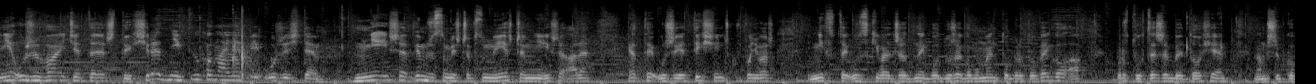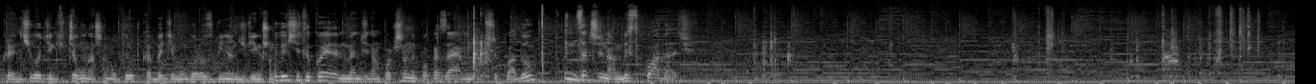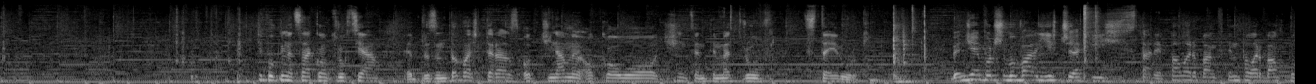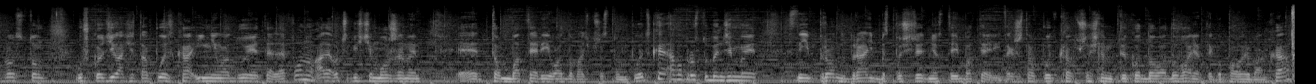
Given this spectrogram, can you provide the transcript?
Nie używajcie też tych średnich, tylko najlepiej użyć te mniejsze. Wiem, że są jeszcze w sumie jeszcze mniejsze, ale ja tutaj użyję tych silniczków, ponieważ nie chcę tutaj uzyskiwać żadnego dużego momentu obrotowego, a po prostu chcę, żeby to się nam szybko kręciło, dzięki czemu nasza motorówka będzie mogła rozwinąć większą. Oczywiście tylko jeden będzie nam potrzebny, pokazałem dla przykładu. Więc zaczynamy składać. Się powinna cała konstrukcja e, prezentować. Teraz odcinamy około 10 cm z tej rurki. Będziemy potrzebowali jeszcze jakiś stary powerbank. W tym powerbanku po prostu uszkodziła się ta płytka i nie ładuje telefonu, ale oczywiście możemy e, tą baterię ładować przez tą płytkę, a po prostu będziemy z niej prąd brali bezpośrednio z tej baterii. Także ta płytka prześlemy tylko do ładowania tego powerbanka.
